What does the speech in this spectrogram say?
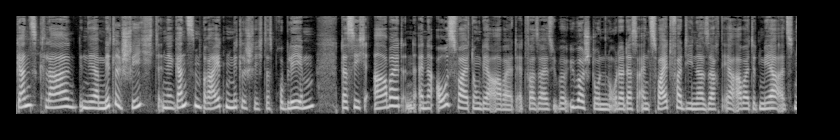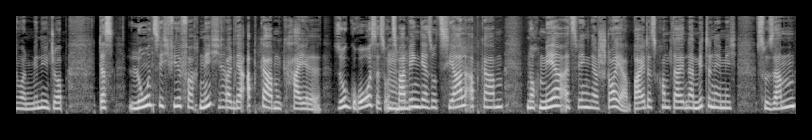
ganz klar in der Mittelschicht, in der ganzen breiten Mittelschicht das Problem, dass sich Arbeit, eine Ausweitung der Arbeit, etwa sei es über Überstunden oder dass ein Zweitverdiener sagt, er arbeitet mehr mehr als nur ein Minijob. Das lohnt sich vielfach nicht, ja. weil der Abgabenkeil so groß ist. Und mhm. zwar wegen der Sozialabgaben noch mehr als wegen der Steuer. Beides kommt da in der Mitte nämlich zusammen,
